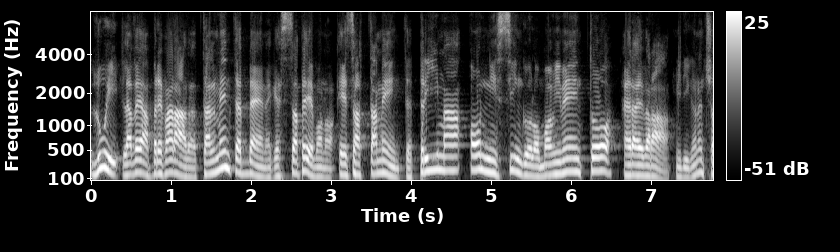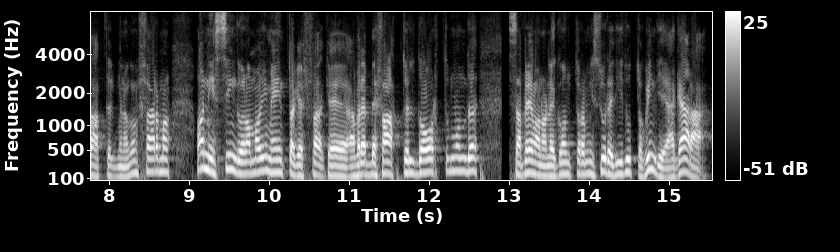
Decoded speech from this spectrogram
lui l'aveva preparata talmente bene che sapevano esattamente prima ogni singolo movimento, era Evra, mi dicono in chat, me lo confermano, ogni singolo movimento che, fa, che avrebbe fatto il Dortmund, sapevano le contromisure di tutto, quindi la gara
